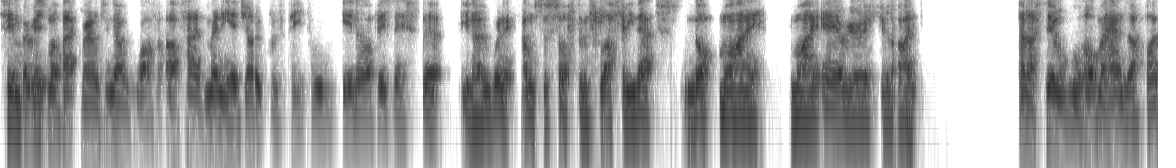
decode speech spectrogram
timber is my background. You know, I've, I've had many a joke with people in our business that you know when it comes to soft and fluffy, that's not my my area, if you like. And I still will hold my hands up. I,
